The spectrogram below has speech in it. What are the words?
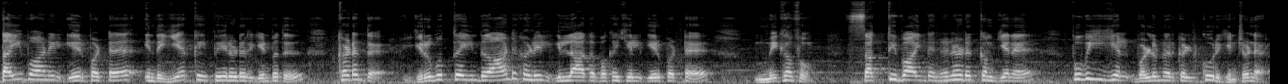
தைவானில் ஏற்பட்ட இந்த இயற்கை பேரிடர் என்பது கடந்த இருபத்தைந்து ஆண்டுகளில் இல்லாத வகையில் ஏற்பட்ட மிகவும் சக்தி வாய்ந்த நிலநடுக்கம் என புவியியல் வல்லுநர்கள் கூறுகின்றனர்.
